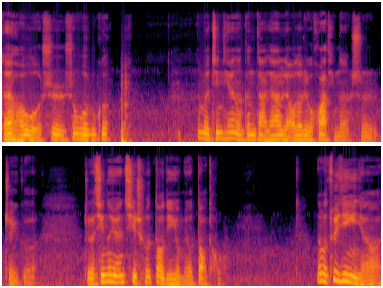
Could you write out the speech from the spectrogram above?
大家好，我是生活如歌。那么今天呢，跟大家聊的这个话题呢，是这个这个新能源汽车到底有没有到头？那么最近一年啊，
